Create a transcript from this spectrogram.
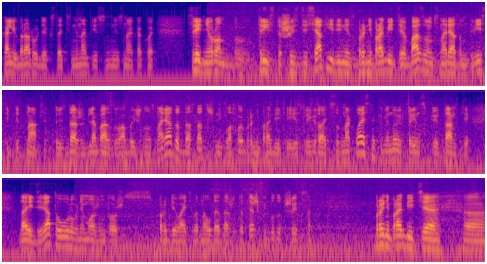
калибр орудия, кстати, не написан, не знаю какой. Средний урон 360 единиц, бронепробитие базовым снарядом 215. То есть даже для базового обычного снаряда достаточно неплохое бронепробитие. Если играть с одноклассниками, ну и в принципе танки, да и 9 уровня можно тоже пробивать. В НЛД даже ТТшки будут шиться. Бронепробитие э,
